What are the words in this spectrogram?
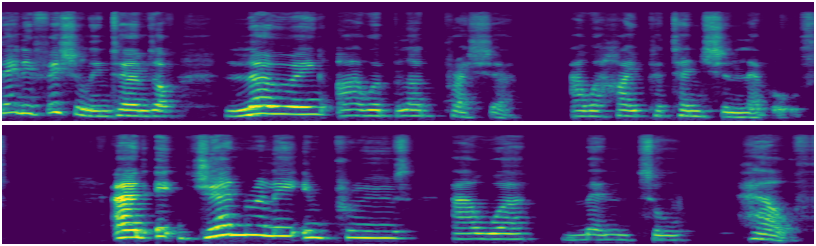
beneficial in terms of lowering our blood pressure, our hypertension levels, and it generally improves our mental health.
